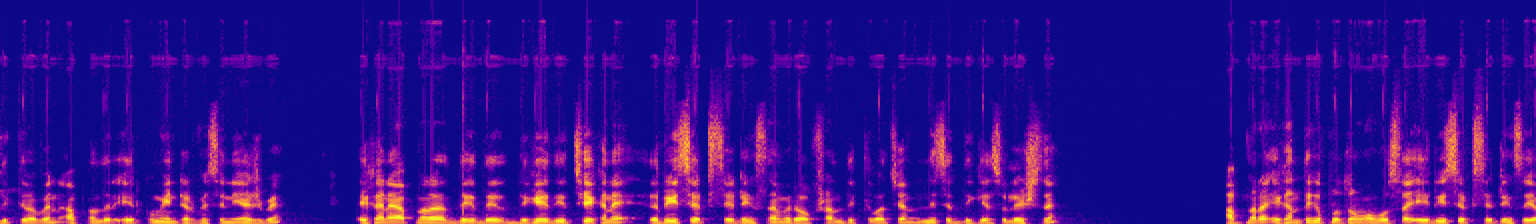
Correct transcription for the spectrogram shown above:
দেখতে পাবেন আপনাদের এরকম ইন্টারফেসে নিয়ে আসবে। এখানে আপনারা দেখে দিচ্ছে এখানে রিসেট সেটিংস নামের অপশন দেখতে পাচ্ছেন, নিচের দিকে চলে এসছে। আপনারা এখান থেকে প্রথম অবস্থায় এই রিসেট সেটিংস এই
